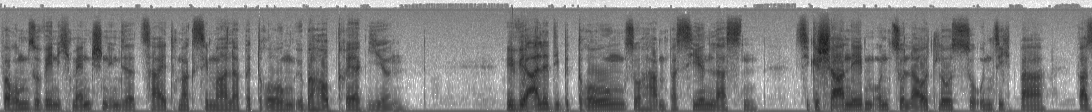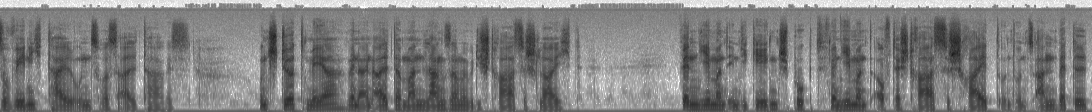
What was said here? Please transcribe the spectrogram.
warum so wenig Menschen in dieser Zeit maximaler Bedrohung überhaupt reagieren. Wie wir alle die Bedrohung so haben passieren lassen, sie geschah neben uns so lautlos, so unsichtbar, war so wenig Teil unseres Alltages. Uns stört mehr, wenn ein alter Mann langsam über die Straße schleicht, wenn jemand in die Gegend spuckt, wenn jemand auf der Straße schreit und uns anbettelt,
